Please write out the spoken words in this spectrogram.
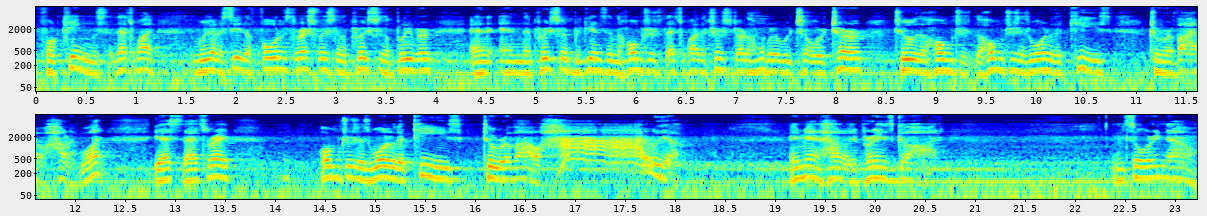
for kings. That's why we're going to see the fullness, the restoration of the priesthood, the believer, and, and the priesthood begins in the home church. That's why the church started home. where We shall return to the home church. The home church is one of the keys to revival. How? What? Yes, that's right. Home church is one of the keys to revival. Hallelujah. Amen. Hallelujah. Praise God. And so right now,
